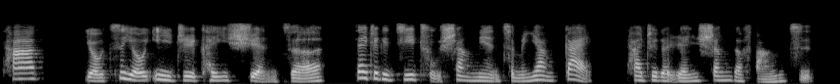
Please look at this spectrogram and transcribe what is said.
他有自由意志，可以选择在这个基础上面怎么样盖他这个人生的房子。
